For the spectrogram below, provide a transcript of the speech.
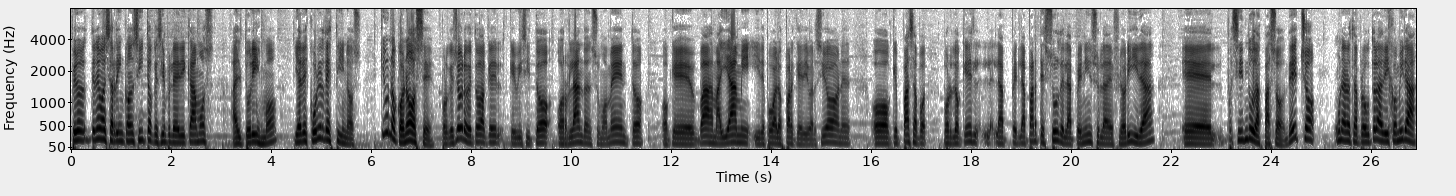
pero tenemos ese rinconcito que siempre le dedicamos al turismo y a descubrir destinos que uno conoce, porque yo creo que todo aquel que visitó Orlando en su momento, o que va a Miami y después va a los parques de diversiones, o que pasa por, por lo que es la, la parte sur de la península de Florida, eh, sin dudas pasó. De hecho, una de nuestras productoras dijo, mira,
